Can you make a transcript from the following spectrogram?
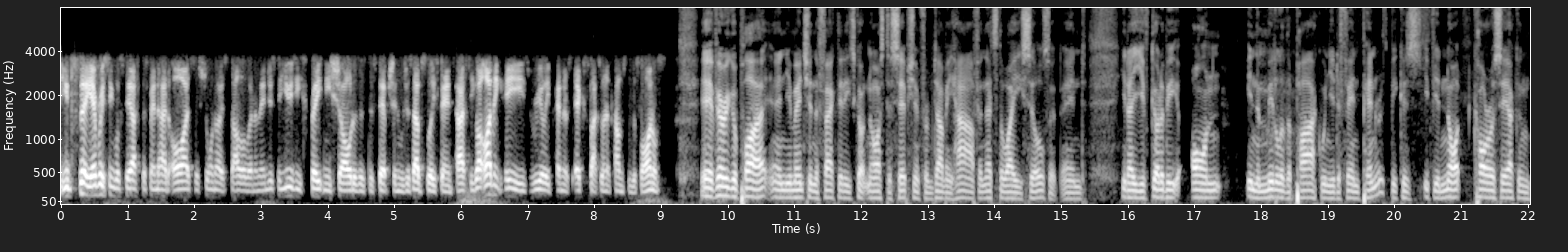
You could see every single South defender had eyes for Sean O'Sullivan, and then just to use his feet and his shoulders as deception was just absolutely fantastic. I, I think he is really Penrith's X factor when it comes to the finals. Yeah, very good player. And you mentioned the fact that he's got nice deception from dummy half, and that's the way he sells it. And you know, you've got to be on in the middle of the park when you defend Penrith because if you're not, Koroisau can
